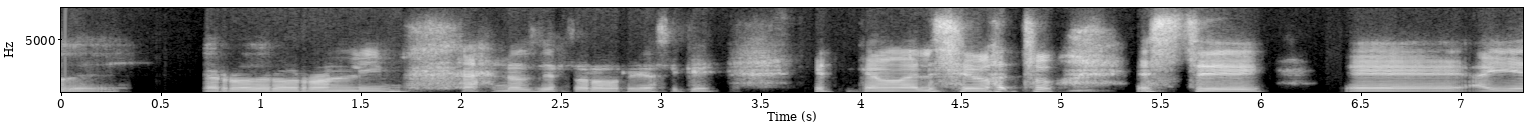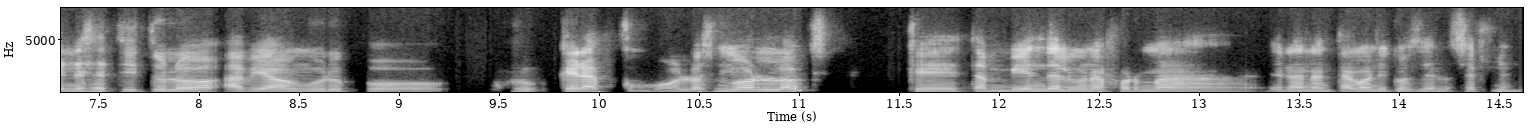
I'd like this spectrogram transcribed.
de, de Rodro Ron Lim, no es cierto, Rodro, ya sé que, que te cae mal ese vato, este, eh, ahí en ese título había un grupo que era como los Morlocks, que también de alguna forma eran antagónicos de los X-Men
